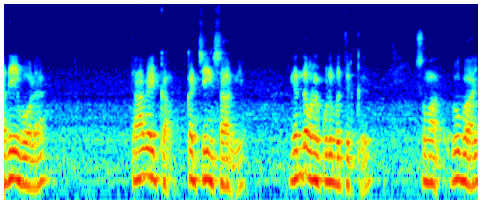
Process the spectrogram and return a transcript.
அதேபோல தாவேக்கா கட்சியின் சார்பில் இறந்தவர்கள் குடும்பத்திற்கு சுமார் ரூபாய்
